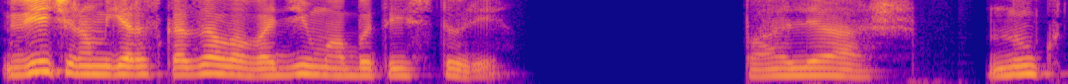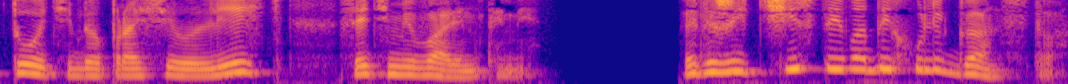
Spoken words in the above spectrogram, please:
Вечером я рассказала Вадиму об этой истории. «Поляш, ну кто тебя просил лезть с этими валенками? Это же чистой воды хулиганство!»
